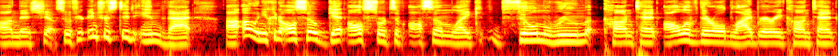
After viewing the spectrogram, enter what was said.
on this show. So if you're interested in that, uh, oh, and you can also get all sorts of awesome, like, film room content, all of their old library content,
